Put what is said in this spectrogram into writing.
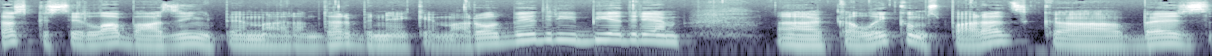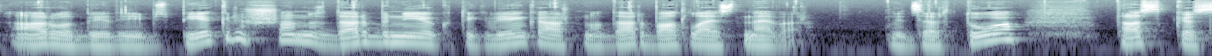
tas, kas ir labā ziņa, piemēram, darbiniekiem, arotbiedrību biedriem, ka likums paredz, ka bez arotbiedrības piekrišanas darbinieku tik vienkārši no darba atlaist nevar. Līdz ar to tas, kas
